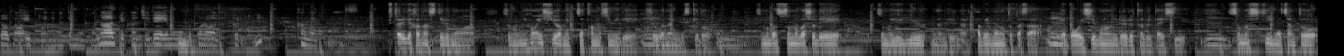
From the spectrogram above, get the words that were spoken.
動画は一本にまとめようかなっていう感じで、今のところはざっくりとね、考えてます。二人で話してるのは、その日本一周はめっちゃ楽しみでしょうがないんですけど、うん。その場所その場所で、その余裕、なんていうんだろう、食べ物とかさ、うんやっぱ美味しいものいろいろ食べたいし、うん。その資金がちゃんと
